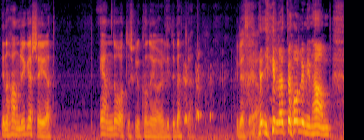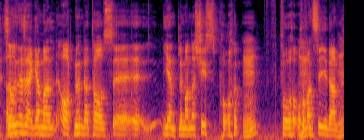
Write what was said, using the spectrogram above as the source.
Dina handryggar säger att ändå att du skulle kunna göra det lite bättre. Vill jag säga. Jag gillar att du håller min hand som Ja. en sån här gammal 1800-tals eh, eh, gentlemannakyss på, Mm. på ovansidan.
